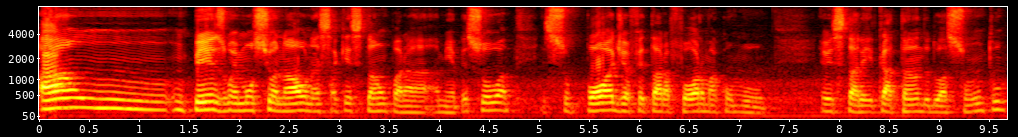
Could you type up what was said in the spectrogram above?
há um, um, peso emocional nessa questão para a minha pessoa. Isso pode afetar a forma como eu estarei tratando do assunto,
